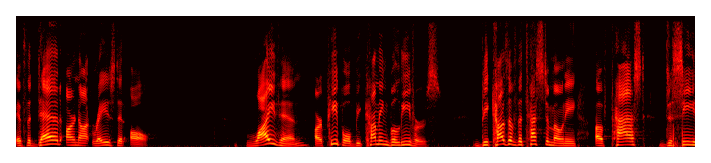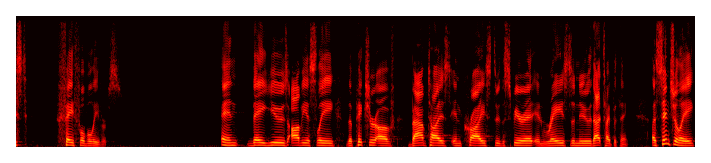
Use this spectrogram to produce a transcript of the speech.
If the dead are not raised at all, Why then are people becoming believers because of the testimony of past deceased faithful believers? And they use obviously the picture of baptized in Christ through the Spirit and raised anew, that type of thing. Essentially,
